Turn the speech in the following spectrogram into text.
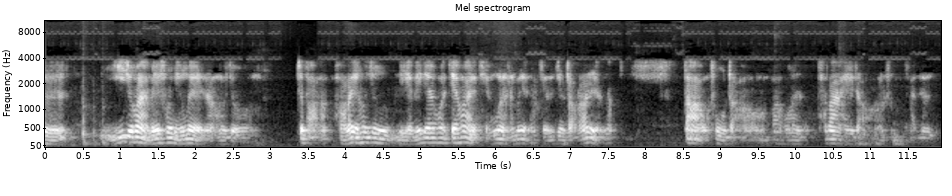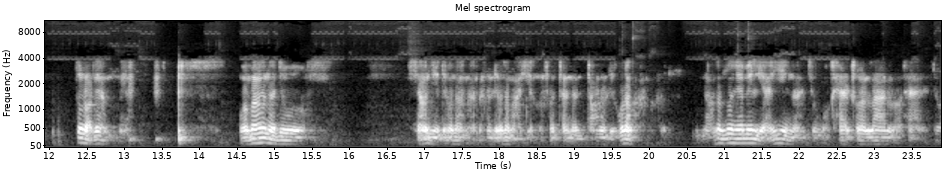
就是一句话也没说明白，然后就就跑了。跑了以后就也没电话，电话也停了，什么也就就找不着人了，到处找，包括他爸也找，反正都找遍了没。我妈呢就想起刘大妈了，说刘大妈行，说真的找找刘大妈。然后这么多年没联系呢，就我开着车拉着老太太就，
